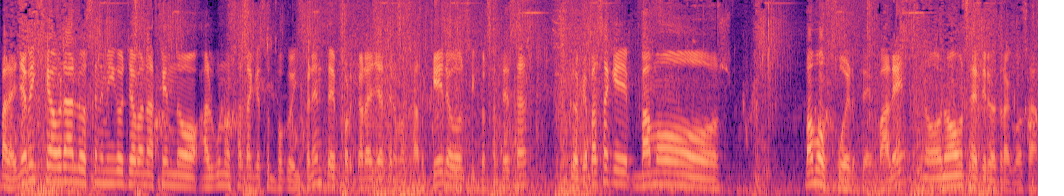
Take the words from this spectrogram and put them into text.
Vale, ya veis que ahora los enemigos ya van haciendo algunos ataques un poco diferentes Porque ahora ya tenemos arqueros y cosas de esas Lo que pasa que vamos... Vamos fuertes, ¿vale? No, no vamos a decir otra cosa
